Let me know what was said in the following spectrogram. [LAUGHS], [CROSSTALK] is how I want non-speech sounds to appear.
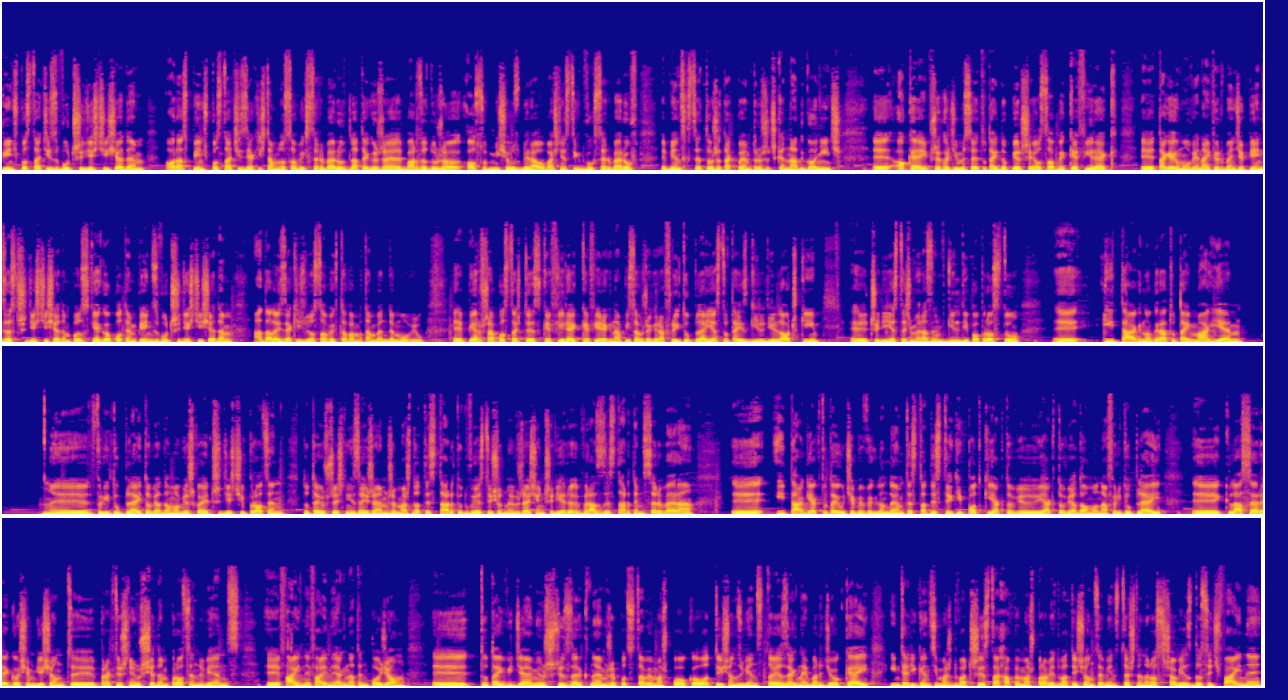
5 y, postaci z W37 oraz 5 postaci z jakichś tam losowych serwerów, dlatego że bardzo dużo osób mi się uzbierało właśnie z tych dwóch serwerów, więc chcę to, że tak powiem, troszeczkę nadgonić. Okej, okay, przechodzimy sobie tutaj do pierwszej osoby, Kefirek. Tak jak mówię, najpierw będzie 5 z S37 polskiego, potem 5 z W37, a dalej z jakichś losowych to wam tam będę mówił. E, pierwsza postać to jest Kefirek. Kefirek napisał, że gra free to play, jest tutaj z gildii Loczki, e, czyli jesteśmy razem w gildii po prostu. E, I tak, no gra tutaj magiem. Free to play to wiadomo, wierzchołek 30%. Tutaj już wcześniej zajrzałem, że masz daty startu 27 wrzesień, czyli wraz ze startem serwera. Y, I tak, jak tutaj u Ciebie wyglądają te statystyki? Podki, jak to, jak to wiadomo, na free to play. Y, klaserek 80, y, praktycznie już 7%, więc fajny, fajny jak na ten poziom. Tutaj widziałem już, zerknąłem, że podstawy masz po około 1000, więc to jest jak najbardziej ok. Inteligencji masz 2300, HP masz prawie 2000, więc też ten rozstrzał jest dosyć fajny.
